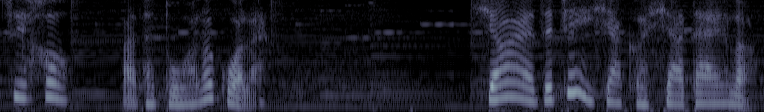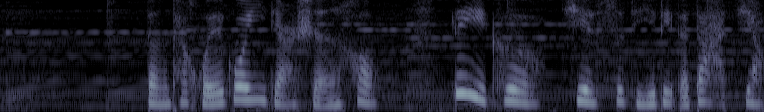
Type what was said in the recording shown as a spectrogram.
最后把它夺了过来。小矮子这下可吓呆了。等他回过一点神后，立刻歇斯底里的大叫：“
